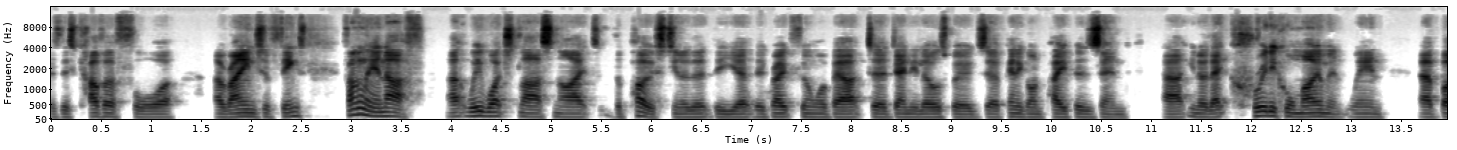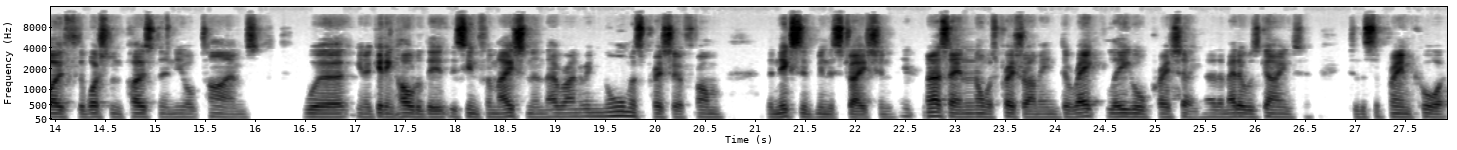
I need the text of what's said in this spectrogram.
as this cover for a range of things. Funnily enough, uh, we watched last night The Post, you know, the the, uh, the great film about uh, Daniel Ellsberg's uh, Pentagon Papers, and uh, you know that critical moment when uh, both the Washington Post and the New York Times were, you know, getting hold of the, this information, and they were under enormous pressure from the Nixon administration. When I say enormous pressure, I mean direct legal pressure. You know, the matter was going to, to the Supreme Court,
